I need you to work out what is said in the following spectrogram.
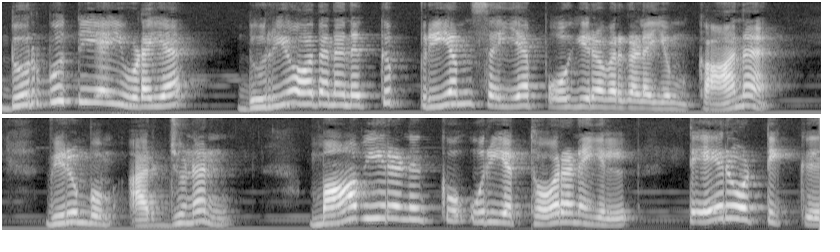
துர்புத்தியை உடைய துரியோதனனுக்கு பிரியம் செய்ய போகிறவர்களையும் காண விரும்பும் அர்ஜுனன் மாவீரனுக்கு உரிய தோரணையில் தேரோட்டிக்கு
